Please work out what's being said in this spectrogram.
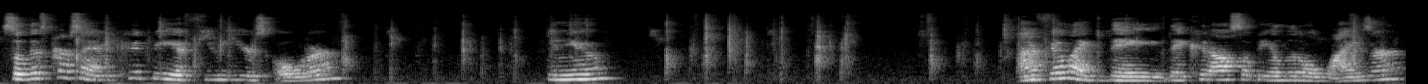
So this person could be a few years older than you. I feel like they they could also be a little wiser.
